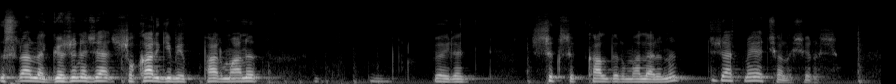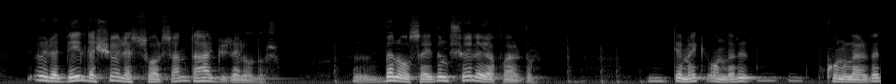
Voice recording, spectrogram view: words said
ısrarla gözünüze sokar gibi parmağını böyle sık sık kaldırmalarını düzeltmeye çalışırız. Öyle değil de şöyle sorsan daha güzel olur. Ee, ben olsaydım şöyle yapardım. Demek onları bu konularda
